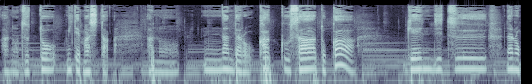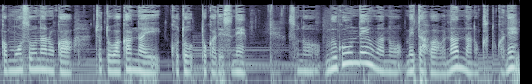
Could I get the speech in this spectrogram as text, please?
あのずっと見てました。あのなんだろう格差とか現実なのか妄想なのかちょっとわかんないこととかですね。その無言電話のメタファーは何なのかとかね。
